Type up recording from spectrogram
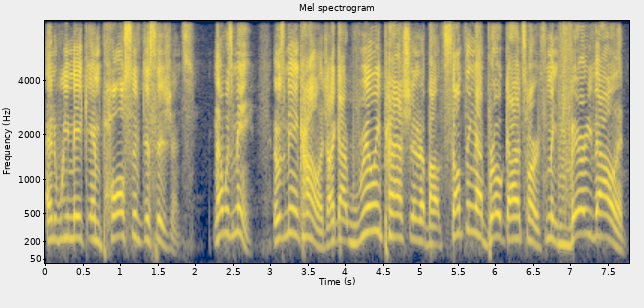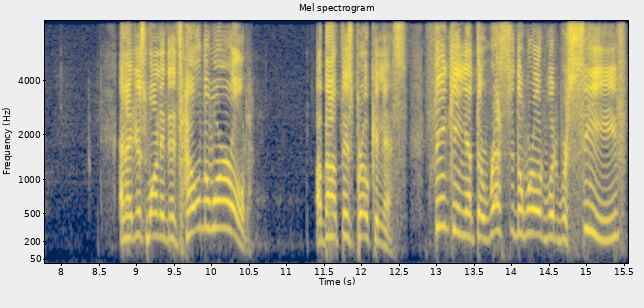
and we make impulsive decisions. And that was me. It was me in college. I got really passionate about something that broke God's heart, something very valid. And I just wanted to tell the world about this brokenness, thinking that the rest of the world would receive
